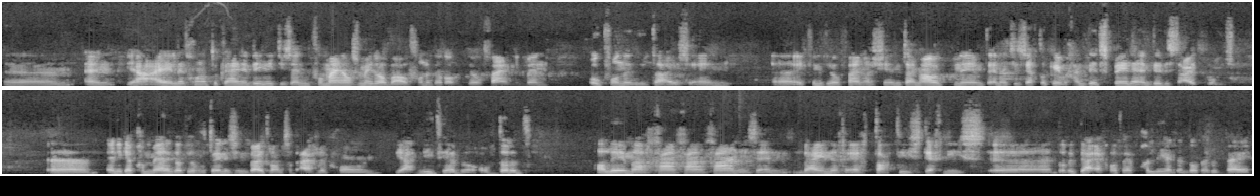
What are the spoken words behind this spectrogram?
Ehm, en ja, hij let gewoon op de kleine dingetjes. En voor mij als middelbouw vond ik dat altijd heel fijn. Ik ben ook van de details. En uh, ik vind het heel fijn als je een time-out neemt en dat je zegt: Oké, we gaan dit spelen en dit is de uitkomst. Uh, en ik heb gemerkt dat heel veel trainers in het buitenland dat eigenlijk gewoon ja, niet hebben. Of dat het alleen maar gaan, gaan, gaan is. En weinig echt tactisch, technisch, uh, dat ik daar echt wat heb geleerd. En dat heb ik bij,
